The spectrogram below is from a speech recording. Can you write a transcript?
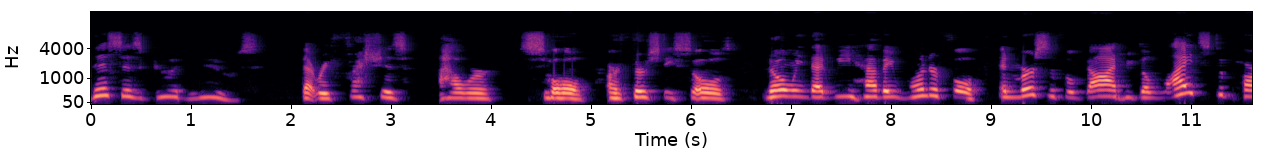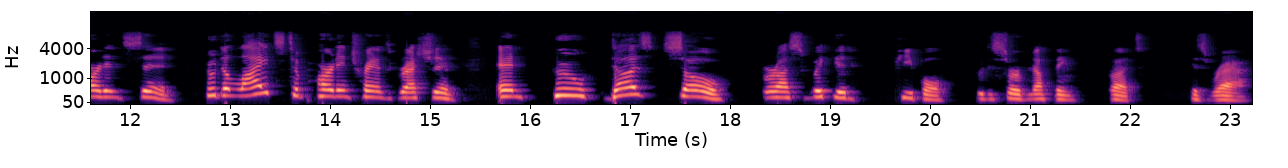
This is good news that refreshes our soul, our thirsty souls, knowing that we have a wonderful and merciful God who delights to pardon sin, who delights to pardon transgression, and who does so for us wicked people who deserve nothing but his wrath.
